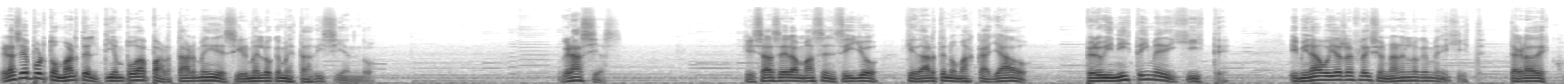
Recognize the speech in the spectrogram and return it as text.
Gracias por tomarte el tiempo de apartarme y decirme lo que me estás diciendo. Gracias. Quizás era más sencillo quedarte nomás callado, pero viniste y me dijiste. Y mira, voy a reflexionar en lo que me dijiste. Te agradezco.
